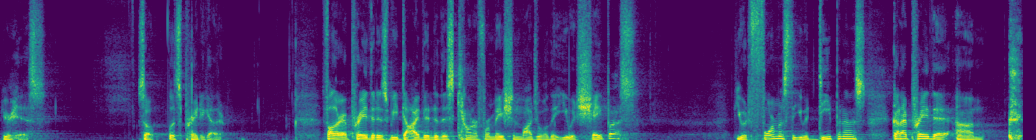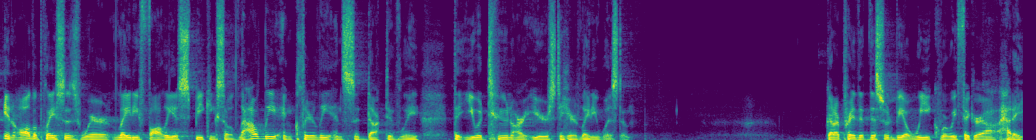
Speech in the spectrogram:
You're His. So let's pray together. Father, I pray that as we dive into this counterformation module, that you would shape us, you would form us, that you would deepen us. God, I pray that um, in all the places where Lady Folly is speaking so loudly and clearly and seductively, that you would tune our ears to hear Lady Wisdom. God, I pray that this would be a week where we figure out how to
